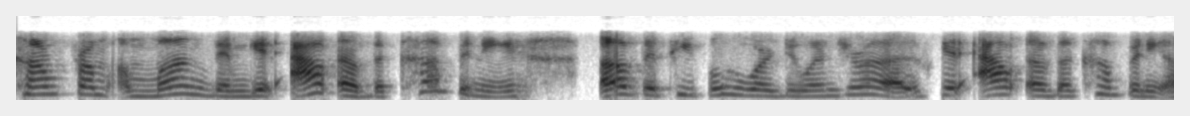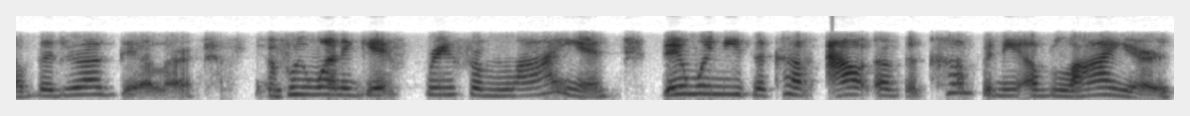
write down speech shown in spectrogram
come from among them, get out of the company of the people who are doing drugs, get out of the company of the drug dealer. If we want to get free from lying, then we need to come out of the company of liars.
